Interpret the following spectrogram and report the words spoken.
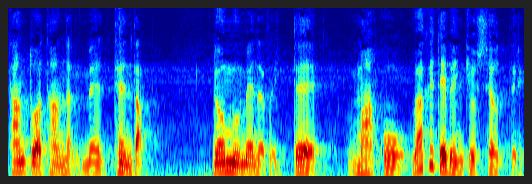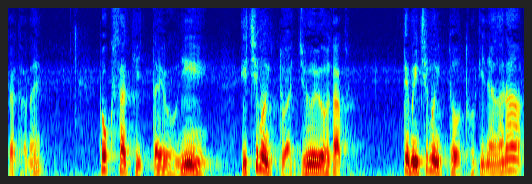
担当は単なる面点だ。論文面だと言ってまあこう分けて勉強しちゃうってやり方ね。僕さっき言ったように一問一答は重要だと。でも一問一答を解きながら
